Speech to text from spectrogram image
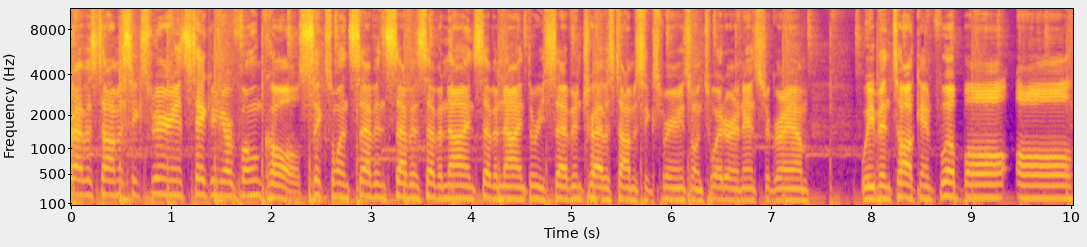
Travis Thomas Experience taking your phone calls 617 779 7937. Travis Thomas Experience on Twitter and Instagram. We've been talking football all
